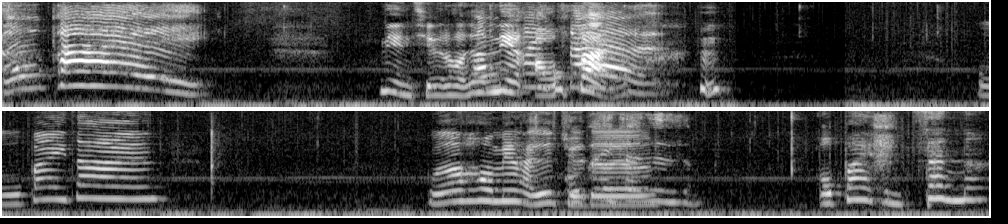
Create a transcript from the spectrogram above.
欧拜，念起来好像念鳌拜，拜。欧拜赞。我到后面还是觉得？欧拜很赞呢、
